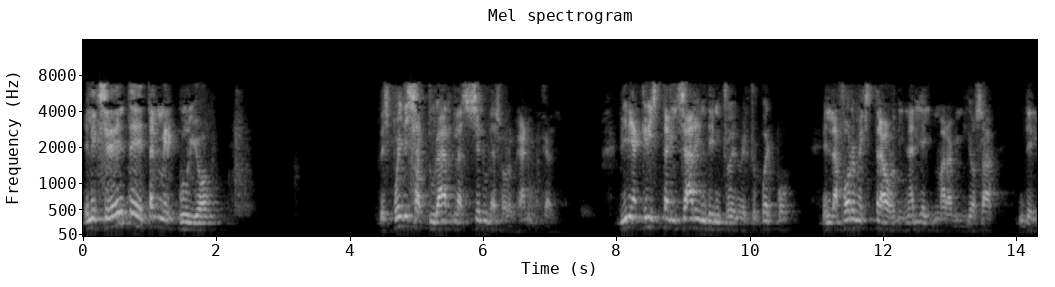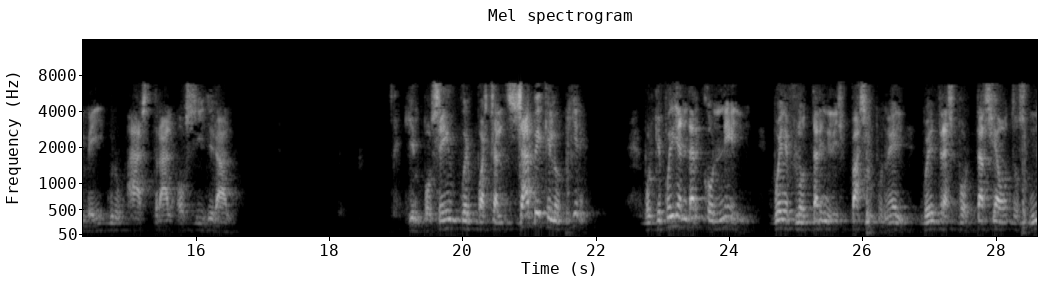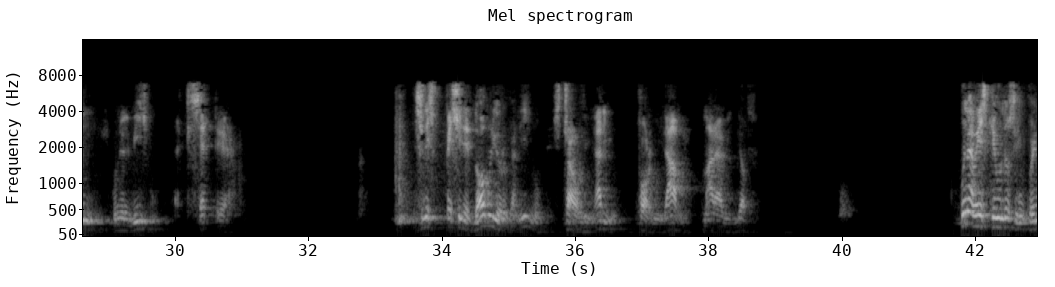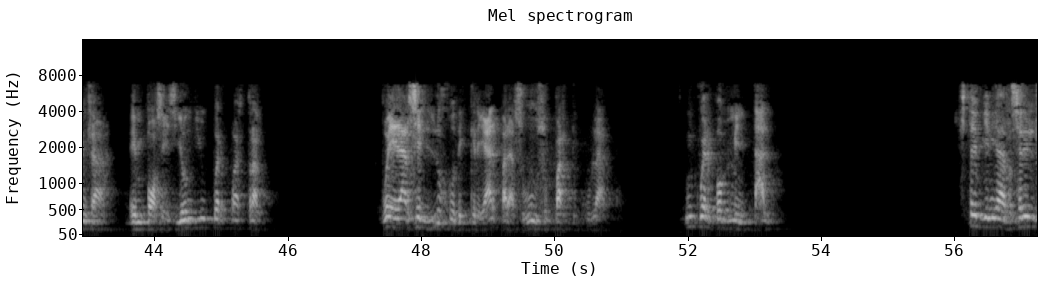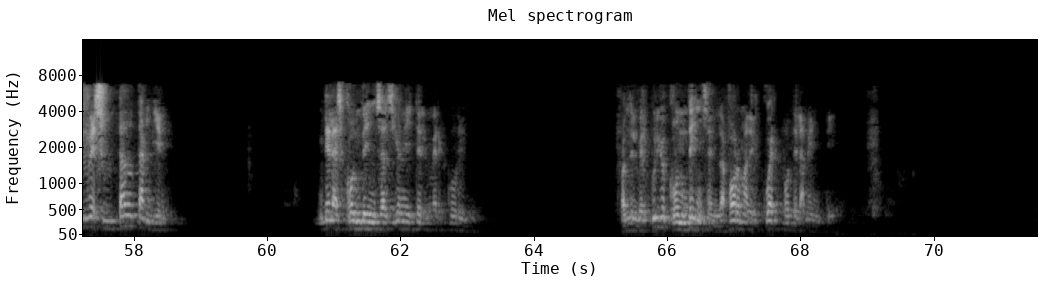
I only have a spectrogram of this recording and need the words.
El excedente de tal mercurio después de saturar las células orgánicas, viene a cristalizar en dentro de nuestro cuerpo en la forma extraordinaria y maravillosa del vehículo astral o sideral. Quien posee un cuerpo astral sabe que lo tiene, porque puede andar con él, puede flotar en el espacio con él, puede transportarse a otros mundos con él mismo, etc. Es una especie de doble organismo, extraordinario, formidable, maravilloso. Una vez que uno se encuentra en posesión de un cuerpo astral, puede darse el lujo de crear para su uso particular un cuerpo mental. Este viene a ser el resultado también de las condensaciones del mercurio cuando el mercurio condensa en la forma del cuerpo de la mente,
